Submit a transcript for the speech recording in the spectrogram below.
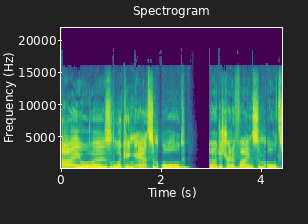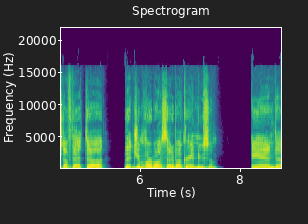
I was looking at some old, uh, just trying to find some old stuff that uh, that Jim Harbaugh said about Grant Newsome, and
